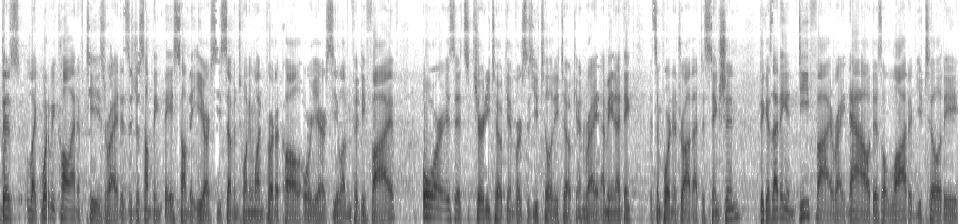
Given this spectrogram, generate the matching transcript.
there's like, what do we call NFTs, right? Is it just something based on the ERC 721 protocol or ERC 1155? Or is it security token versus utility token, right? I mean, I think it's important to draw that distinction because I think in DeFi right now, there's a lot of utility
